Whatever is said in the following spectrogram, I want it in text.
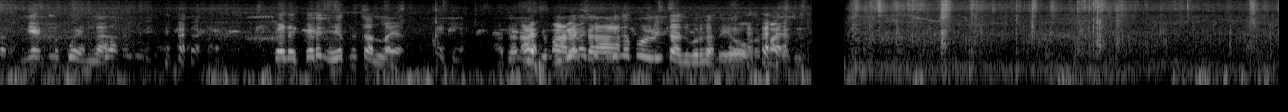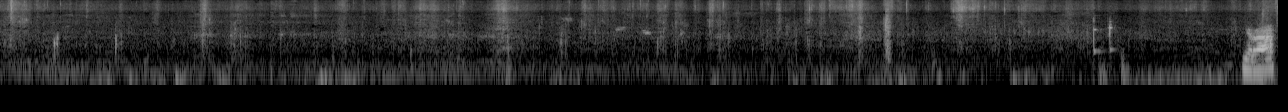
नेट नको यांना कडक कडक येत चालला या तासभर किरा.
